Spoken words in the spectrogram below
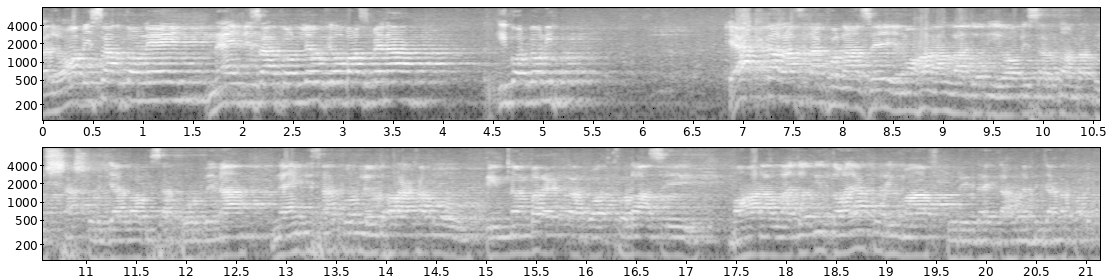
তাহলে অবিচার তো নেই ন্যায় বিচার করলেও কেউ বাঁচবে না। কি করবে উনি? একটা রাস্তা খোলা আছে, মহান আল্লাহ যদি অবিচার তো আমরা বিশ্বাস করি যে আল্লাহ অবিচার করবে না। ন্যায় বিচার করলেও ধরা খাব। তিন নাম্বার একটা পথ খোলা আছে, মহান আল্লাহ যদি দয়া করে মাফ করে দেয়, তাহলে আমি জানা পাবেন।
